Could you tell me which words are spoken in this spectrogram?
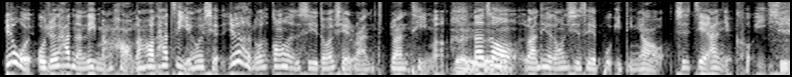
因为我我觉得他能力蛮好，然后他自己也会写，因为很多工程师都会写软软体嘛，那这种软体的东西其实也不一定要，其实接案也可以，是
